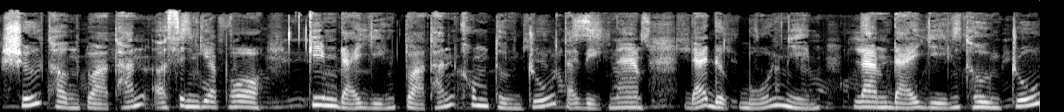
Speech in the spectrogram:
sứ thần tòa thánh ở Singapore, kiêm đại diện tòa thánh không thường trú tại Việt Nam, đã được bổ nhiệm làm đại diện thường trú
